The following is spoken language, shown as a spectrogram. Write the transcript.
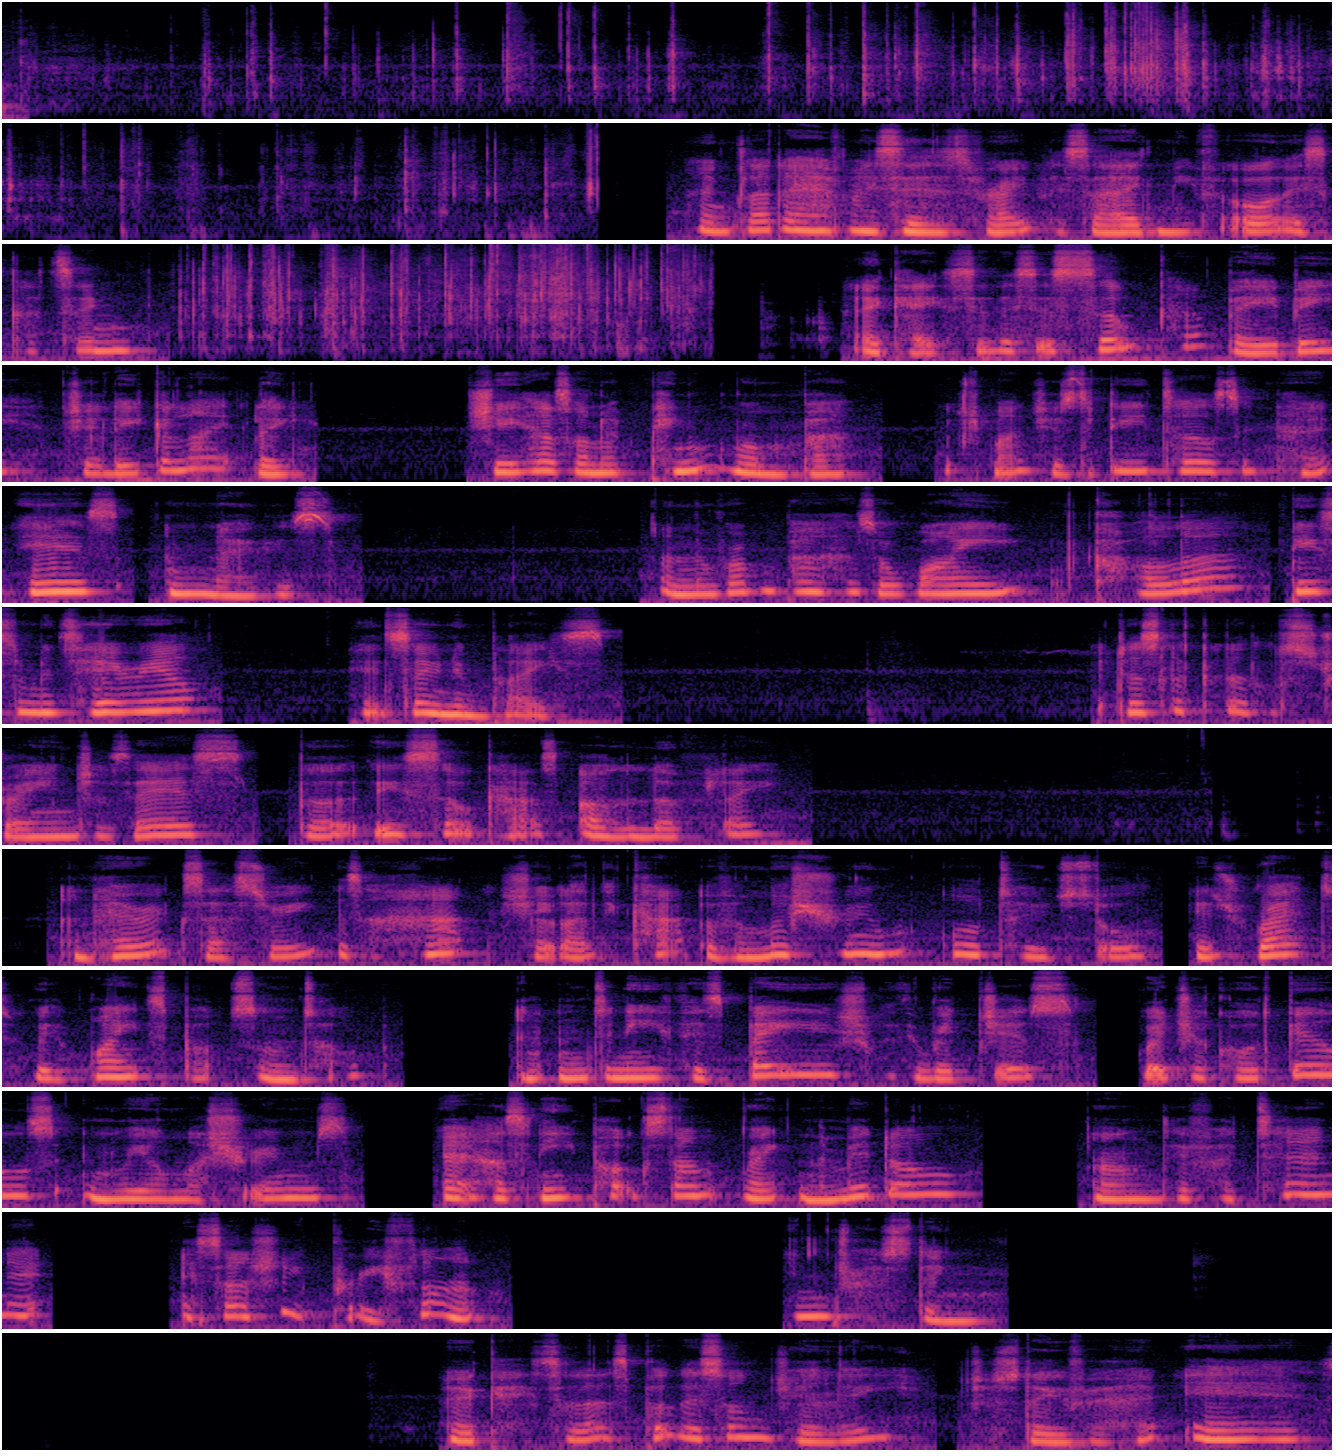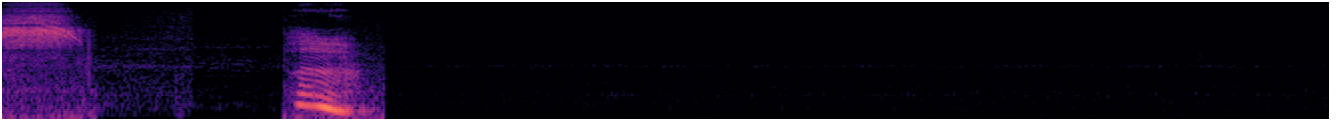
I'm glad I have my scissors right beside me for all this cutting. Okay, so this is Silk Cat Baby, Jilly Golightly. She has on a pink romper, which matches the details in her ears and nose. And the romper has a white collar piece of material. It's sewn in place. It does look a little strange as is, but these silk hats are lovely. And her accessory is a hat shaped like the cap of a mushroom or toadstool. It's red with white spots on top and underneath is beige with ridges, which are called gills in real mushrooms. It has an epoch stamp right in the middle, and if I turn it, it's actually pretty flat. Interesting. Okay, so let's put this on Jilly, just over her ears. There.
